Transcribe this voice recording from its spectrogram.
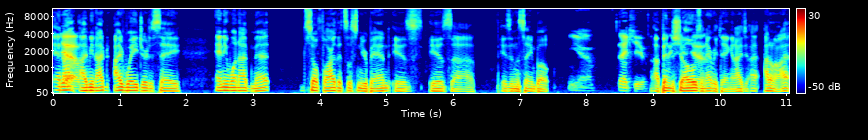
And Yeah. I, I mean, I'd I'd wager to say anyone I've met so far that's listened to your band is is uh, is in the same boat. Yeah. Thank you I've been to Thank you, shows yeah. and everything, and I, I I don't know. I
